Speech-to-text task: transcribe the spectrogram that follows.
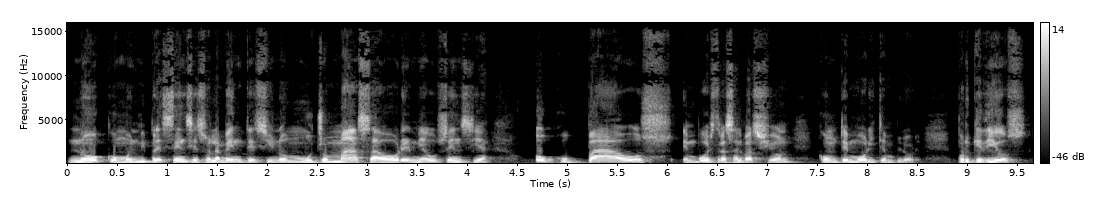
no como en mi presencia solamente, sino mucho más ahora en mi ausencia, ocupaos en vuestra salvación con temor y temblor, porque Dios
